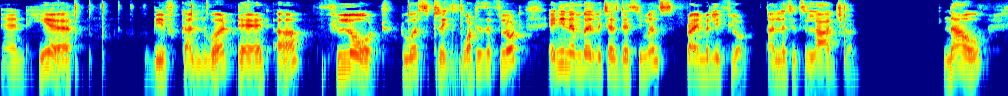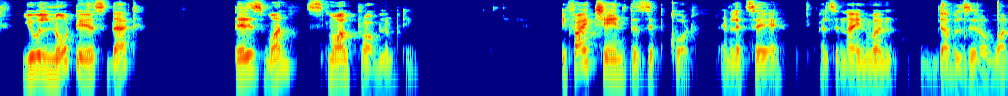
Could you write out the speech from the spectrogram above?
and here we've converted a float to a string. What is a float? Any number which has decimals primarily float unless it's a large one. Now you will notice that there is one small problem team. If i change the zip code and let's say i'll say 91001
